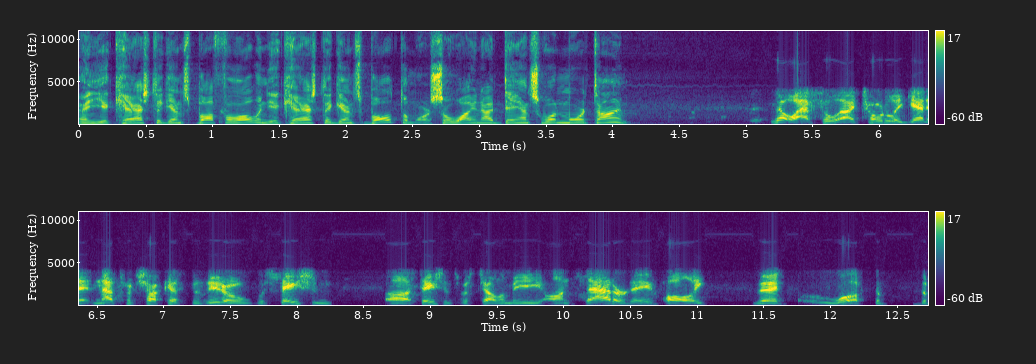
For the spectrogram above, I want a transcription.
and you cashed against Buffalo, and you cashed against Baltimore. So why not dance one more time? No, absolutely. I totally get it. And that's what Chuck Esposito was station, uh, Stations was telling me on Saturday, Paulie, that look, the, the,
